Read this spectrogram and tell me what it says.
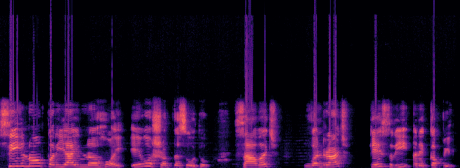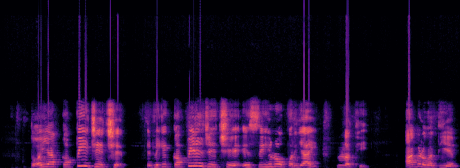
સિંહનો પર્યાય ન હોય એવો શબ્દ શોધો. સાવજ, વનરાજ, કેસરી અને કપિલ. તો અહીંયા કપી જે છે એટલે કે કપિલ જે છે એ સિંહનો પર્યાય નથી. આગળ વધીએ.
